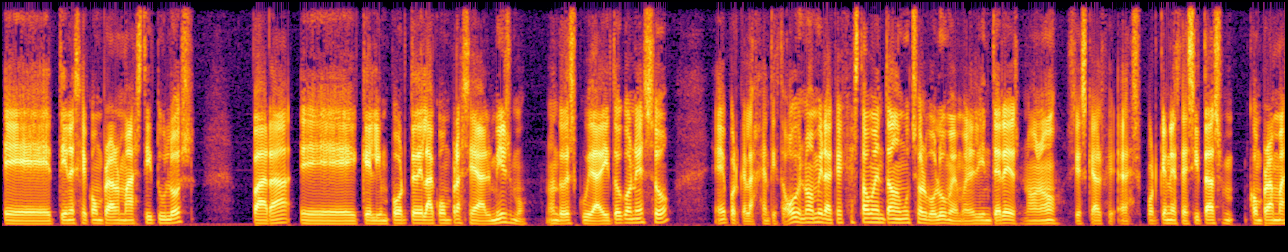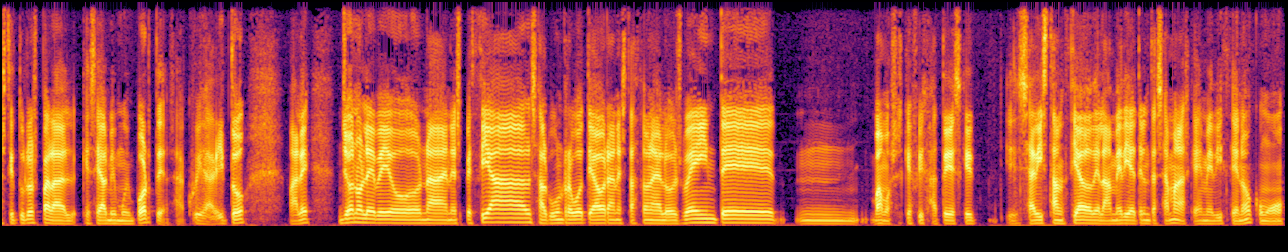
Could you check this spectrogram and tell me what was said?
tienes que comprar más títulos para que el importe de la compra sea el mismo. Entonces, cuidadito con eso ¿eh? porque la gente dice, uy, no, mira, que es que está aumentando mucho el volumen, el interés. No, no, si es que es porque necesitas comprar más títulos para que sea el mismo importe. O sea, cuidadito, ¿vale? Yo no le veo nada en especial, salvo un rebote ahora en esta zona de los 20. Mm, vamos, es que fíjate, es que se ha distanciado de la media de 30 semanas, que ahí me dice, ¿no? Como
